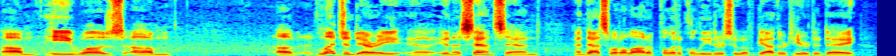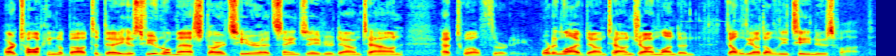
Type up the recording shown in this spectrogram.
Um, he was um, uh, legendary uh, in a sense, and and that's what a lot of political leaders who have gathered here today are talking about today. His funeral mass starts here at St. Xavier downtown at 12:30. Reporting live downtown, John London, WLWT News 5.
